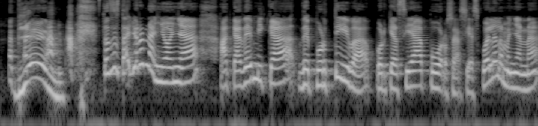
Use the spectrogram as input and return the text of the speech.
Bien. Entonces, yo era una ñoña académica, deportiva, porque hacía por, o sea, hacía escuela en la mañana,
